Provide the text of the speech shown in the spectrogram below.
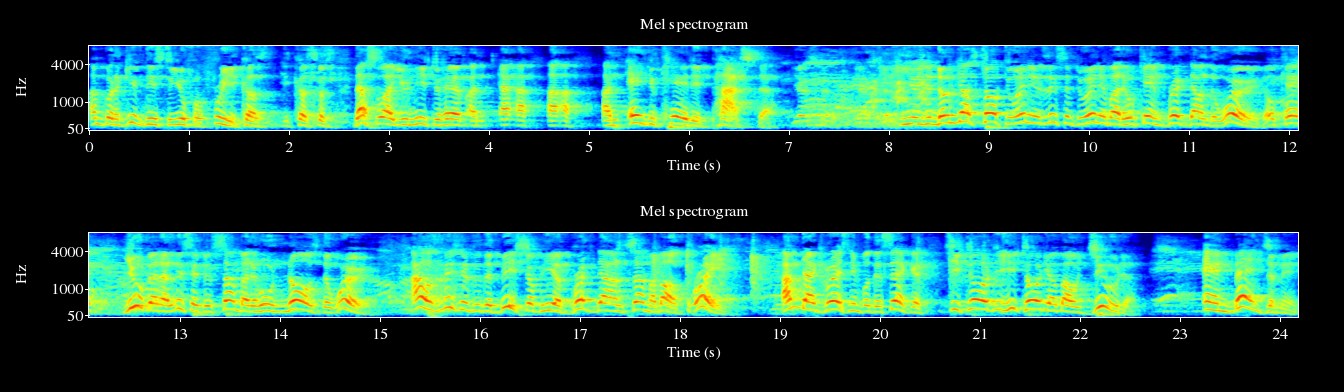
I'm going to give this to you for free because because because that's why you need to have an, a, a, a, an educated pastor. Yes, sir. Yes, sir. You, you don't just talk to any, listen to anybody who can't break down the word, okay? You better listen to somebody who knows the word. I was listening to the bishop here break down some about praise. I'm digressing for the second. She told you, he told you about Judah and Benjamin.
